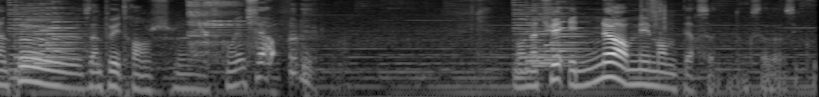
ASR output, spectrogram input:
C'est un peu, c'est un peu étrange euh, ce qu'on vient de faire. On a tué énormément de personnes, donc ça va, c'est cool.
